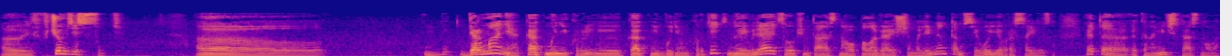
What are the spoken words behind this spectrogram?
В чем здесь суть? Германия, как мы не, э, как не будем крутить, но является, в общем-то, основополагающим элементом всего Евросоюза. Это экономическая основа.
